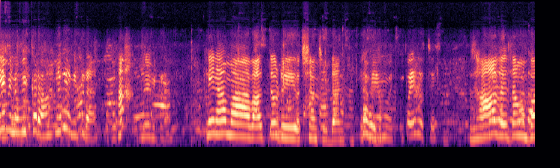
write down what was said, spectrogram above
ఏమి నువ్వు ఇక్కడ నువ్వేమి ఇక్కడ? నేనా? మా వాళ్ళతో వచ్చినాను చూడ్డానికి. రా వెళ్దాం. అబ్బా.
